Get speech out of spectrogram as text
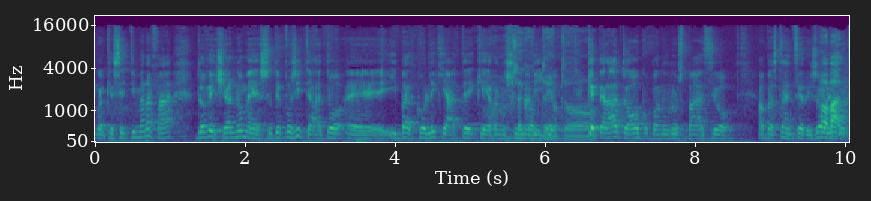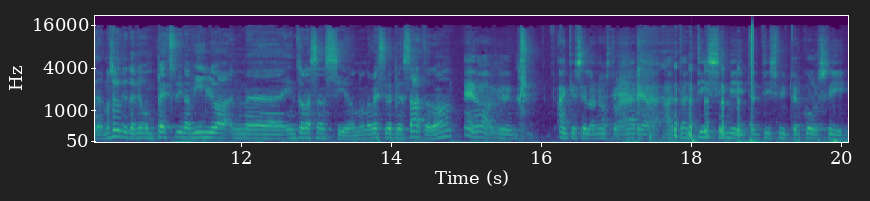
qualche settimana fa, dove ci hanno messo, depositato eh, i bar con le chiatte che erano sul naviglio, che peraltro occupano uno spazio abbastanza irrisolto. Ma Walter, non sei contento di avere un pezzo di naviglio in, eh, in zona San Siro? Non avresti mai pensato, no? Eh no, eh, anche se la nostra area ha tantissimi, tantissimi percorsi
